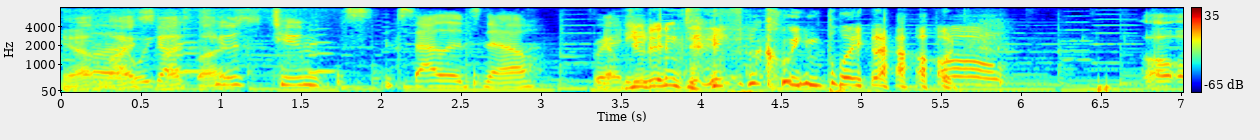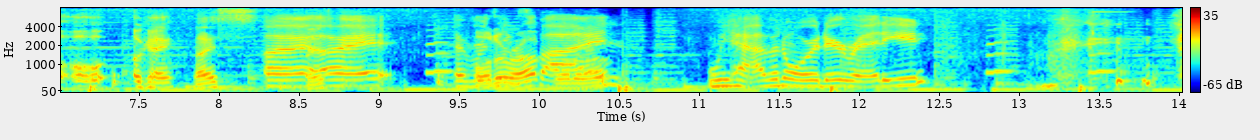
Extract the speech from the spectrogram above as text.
Yeah, Alright, nice, we got nice, two nice. two salads now. Ready. You didn't take the clean plate out. Oh, Oh, oh, oh, okay, nice. Alright, nice. alright. Everything's up, order up. fine. We have an order ready.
